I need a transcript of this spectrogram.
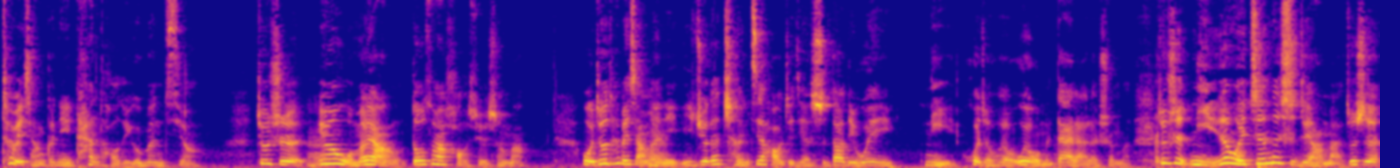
特别想跟你探讨的一个问题啊，就是因为我们俩都算好学生嘛，我就特别想问你，你觉得成绩好这件事到底为你或者会为我们带来了什么？就是你认为真的是这样吗？就是。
